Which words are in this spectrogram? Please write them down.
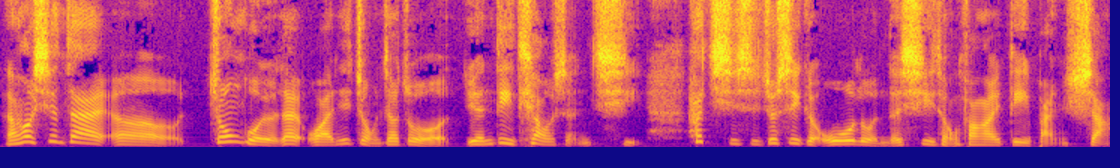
然后现在呃。中国有在玩一种叫做原地跳绳器，它其实就是一个涡轮的系统放在地板上，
